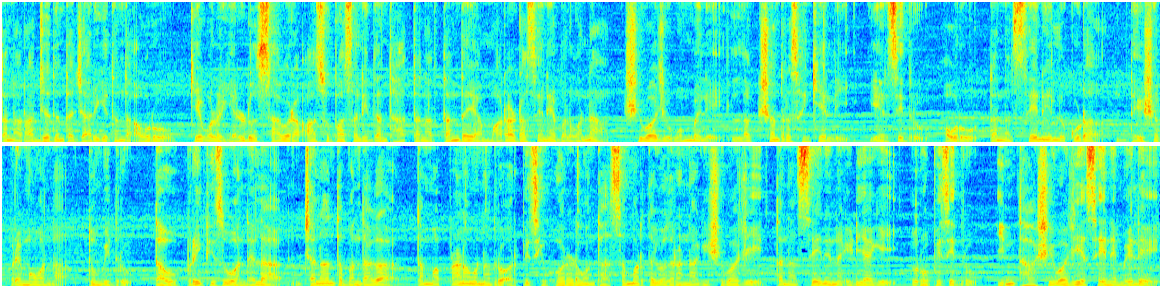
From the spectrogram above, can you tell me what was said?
ತನ್ನ ರಾಜ್ಯದಂತ ಜಾರಿಗೆ ತಂದ ಅವರು ಕೇವಲ ಎರಡು ಸಾವಿರ ಆಸುಪಾಸಲ್ಲಿದ್ದಂತಹ ತನ್ನ ತಂದೆಯ ಮರಾಠ ಸೇನೆಯ ಬಲವನ್ನ ಶಿವಾಜಿ ಒಮ್ಮೆಲೆ ಲಕ್ಷಾಂತರ ಸಂಖ್ಯೆಯಲ್ಲಿ ಏರಿಸಿದ್ರು. ಅವರು ತನ್ನ ಸೇನೆಯಲ್ಲೂ ಕೂಡ ದೇಶ ಪ್ರೇಮವನ್ನ ತುಂಬಿದ್ರು. ತಾವು ಪ್ರೀತಿಸುವ ನೆಲ, ಜನ ಅಂತ ಬಂದಾಗ ತಮ್ಮ ಪ್ರಾಣವನ್ನಾದರೂ ಅರ್ಪಿಸಿ ಹೋರಾಡುವಂತಹ ಸಮರ್ಥ ಯೋಧರನ್ನಾಗಿ ಶಿವಾಜಿ ತನ್ನ ಸೇನೆಯನ್ನ ಇಡಿಯಾಗಿ ರೂಪಿಸಿದ್ರು. ಇಂತಹ ಶಿವಾಜಿಯ ಸೇನೆ ಮೇಲೆ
